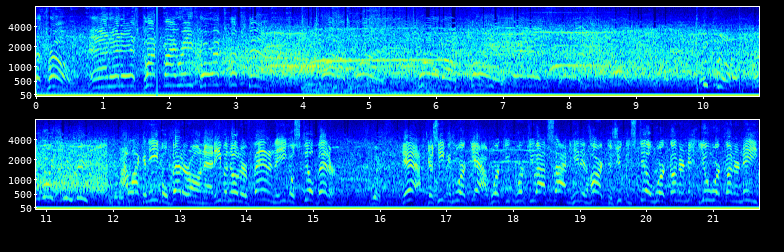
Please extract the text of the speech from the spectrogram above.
the throw, and it is caught by Reed for a outside and hit it hard because you can still work underneath, you'll work underneath,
